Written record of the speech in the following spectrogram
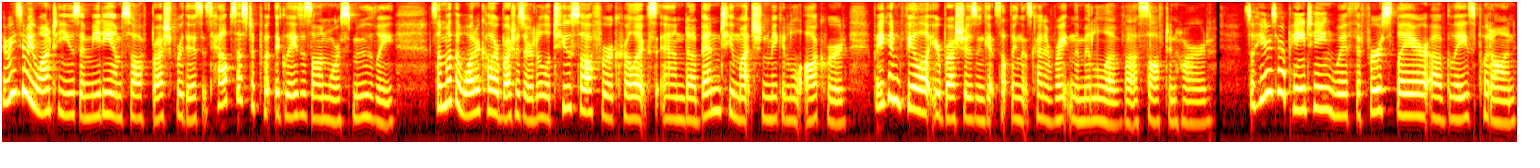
The reason we want to use a medium soft brush for this is it helps us to put the glazes on more smoothly. Some of the watercolor brushes are a little too soft for acrylics and uh, bend too much and make it a little awkward, but you can feel out your brushes and get something that's kind of right in the middle of uh, soft and hard. So here's our painting with the first layer of glaze put on.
